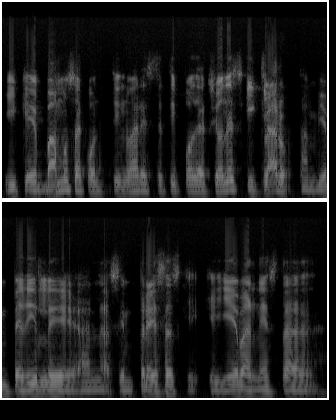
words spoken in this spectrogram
y que vamos a continuar este tipo de acciones y claro, también pedirle a las empresas que, que llevan esta,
